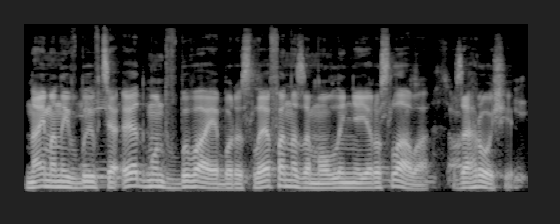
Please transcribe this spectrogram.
Найманий вбивця Едмунд вбиває Борислефа на замовлення Ярослава за гроші.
